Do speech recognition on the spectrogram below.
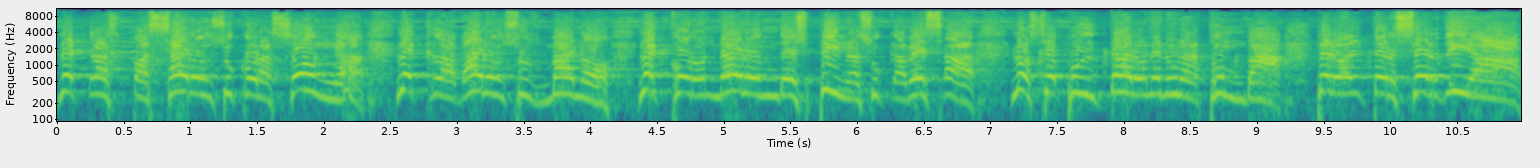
Le traspasaron su corazón le clavaron sus manos, le coronaron de espinas su cabeza, lo sepultaron en una tumba, pero al tercer día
